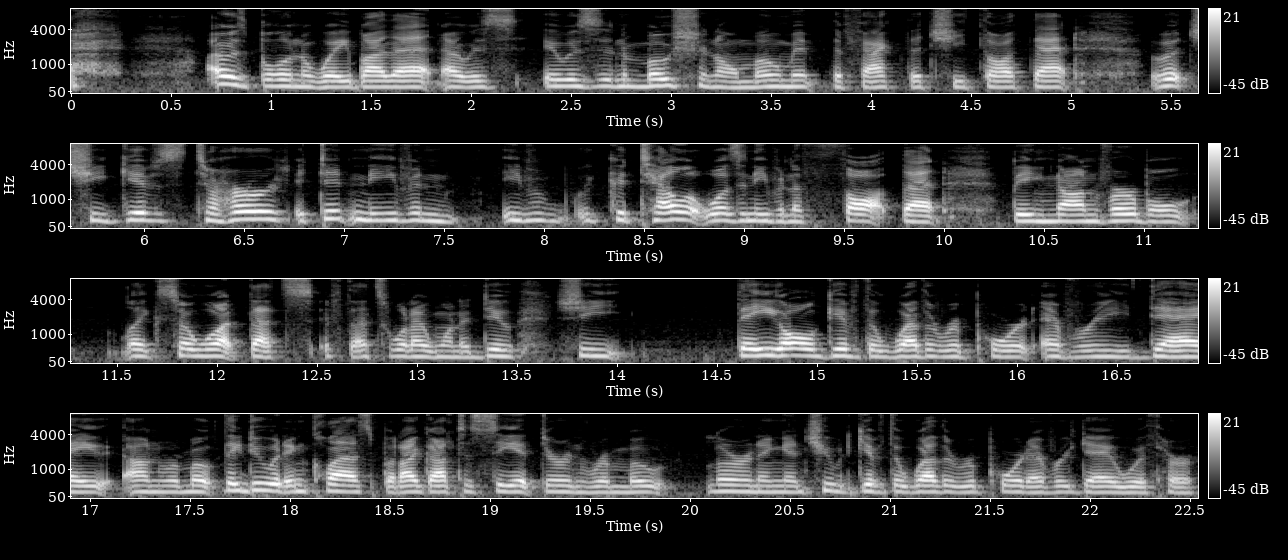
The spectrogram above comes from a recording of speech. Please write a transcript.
I was blown away by that. I was it was an emotional moment the fact that she thought that but she gives to her it didn't even even we could tell it wasn't even a thought that being nonverbal like so what that's if that's what I want to do. She they all give the weather report every day on remote. They do it in class, but I got to see it during remote learning and she would give the weather report every day with her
